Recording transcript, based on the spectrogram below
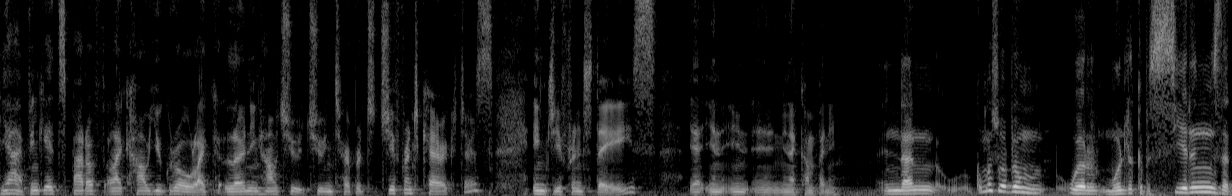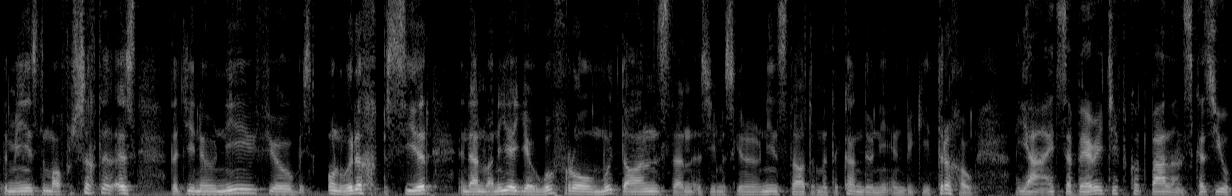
yeah i think it's part of like how you grow like learning how to to interpret different characters in different days in in in a company En dan kom ons hoop om oor moontlike beserings dat die mense nou maar versigtig is dat jy nou nie vir jou onnodig beseer en dan wanneer jy jou hoofrol moet dans dan is jy miskien nou nie in staat om dit te kan doen nie en bietjie terughou. Yeah, it's a very difficult balance because you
